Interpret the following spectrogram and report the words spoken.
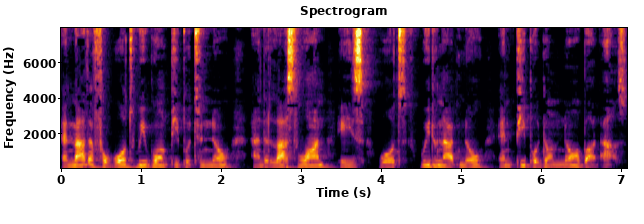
Another for what we want people to know. And the last one is what we do not know and people don't know about us.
